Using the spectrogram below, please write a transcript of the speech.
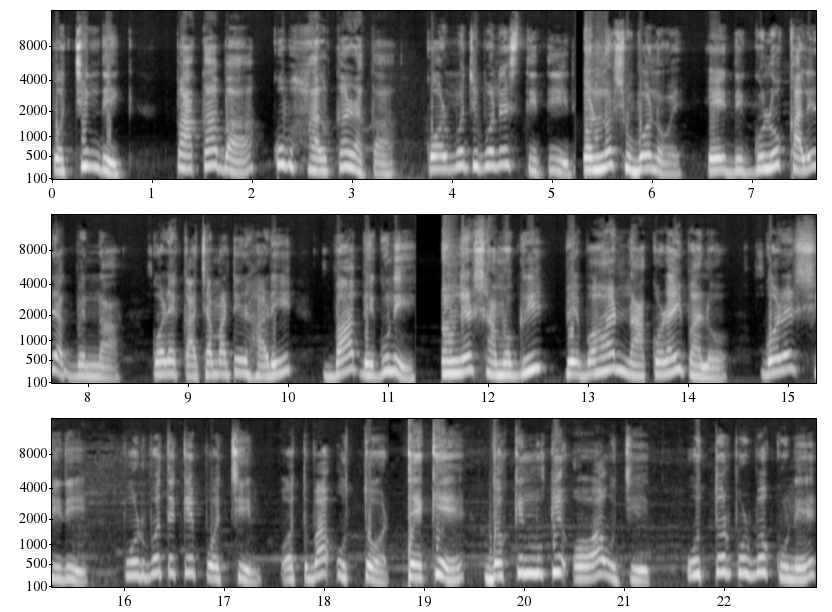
পশ্চিম দিক পাকা বা খুব হালকা রাখা। কর্মজীবনের স্থিতির জন্য শুভ নয়। এই দিকগুলো খালি রাখবেন না। করে কাঁচামাটির হাড়ি বা বেগুনি, রঙের সামগ্রী ব্যবহার না করাই ভালো। গড়ের সিঁড়ি পূর্ব থেকে পশ্চিম অথবা উত্তর থেকে দক্ষিণমুখী হওয়া উচিত। উত্তর পূর্ব কোণে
